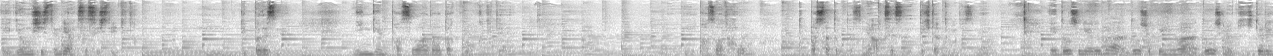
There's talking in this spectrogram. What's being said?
業務システムにアクセスしていたと、うん、立派ですね。人間パスワードアタックをかけてパスワードを突破したってことですね。アクセスできたってことですね。同氏によれば同職員は同氏の聞き取り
